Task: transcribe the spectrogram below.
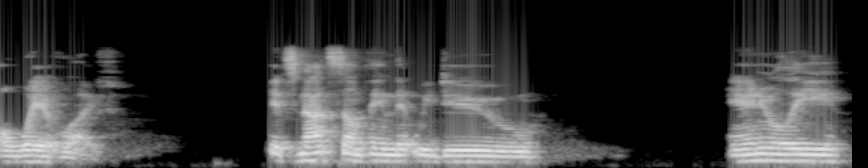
a way of life. It's not something that we do annually,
